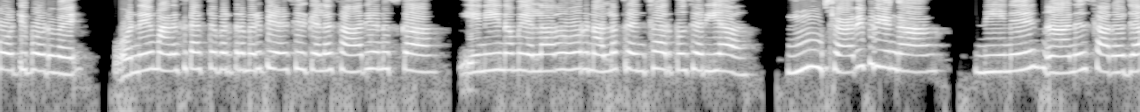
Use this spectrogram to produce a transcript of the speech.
போட்டி போடுவேன். உன்னையும் மனசு கஷ்டப்படுத்துற மாதிரி பேசியிருக்கல சாரி அனுஷ்கா. இனி நம்ம எல்லாரும் ஒரு நல்ல ஃப்ரெண்ட்ஸா இருப்போம் சரியா? ம் சரி பிரியங்கா. நீனு நானு சரோஜா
